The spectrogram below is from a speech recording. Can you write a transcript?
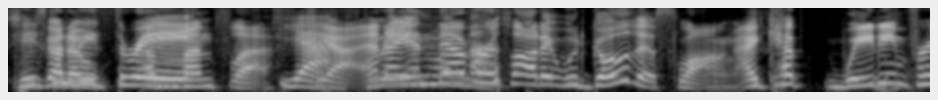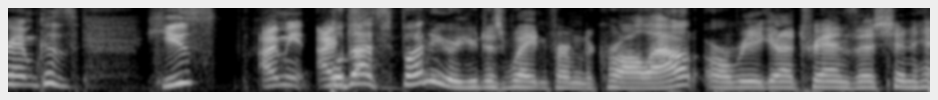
So he's gonna a, be three- a month left. yeah, yeah. And I never month. thought it would go this long. I kept waiting for him because he's. I mean, I Well, that's funny. Are you just waiting for him to crawl out, or were you going to transition him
